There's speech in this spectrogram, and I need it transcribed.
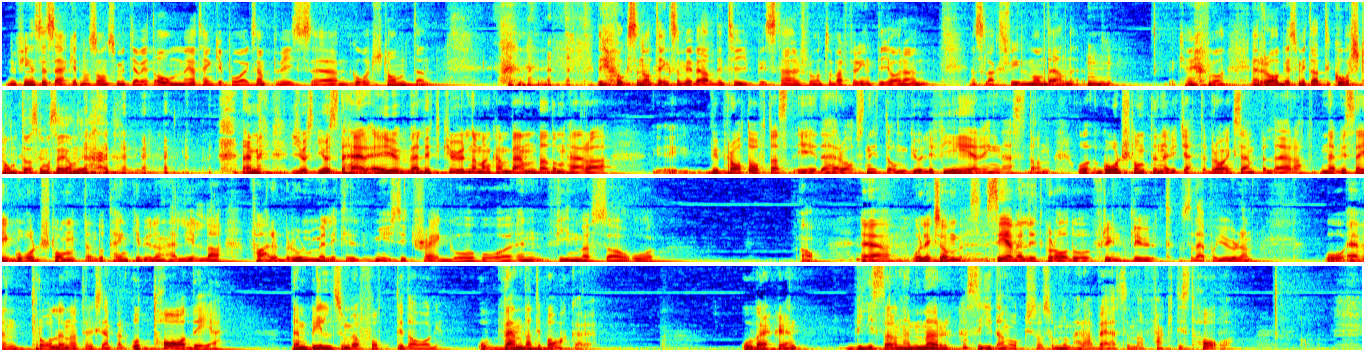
Nu finns det säkert något sånt som inte jag vet om, men jag tänker på exempelvis eh, gårdstomten. det är också någonting som är väldigt typiskt härifrån, så varför inte göra en, en slags film om den? Mm. Det kan ju vara en rabiesmittad gårdstomte, vad ska man säga om det? Nej, men just, just det här är ju väldigt kul när man kan vända de här äh, vi pratar oftast i det här avsnittet om gullifiering nästan. Och gårdstomten är ju ett jättebra exempel där. att När vi säger gårdstomten då tänker vi den här lilla farbrorn med lite mysigt skägg och, och en fin mössa. Och, ja, eh, och liksom ser väldigt glad och fryntlig ut sådär på julen. Och även trollen till exempel. Och ta det, den bild som vi har fått idag och vända tillbaka det. Och verkligen visa den här mörka sidan också som de här väsena faktiskt har.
